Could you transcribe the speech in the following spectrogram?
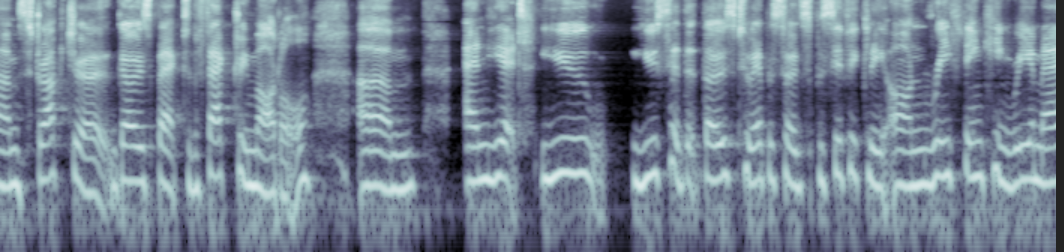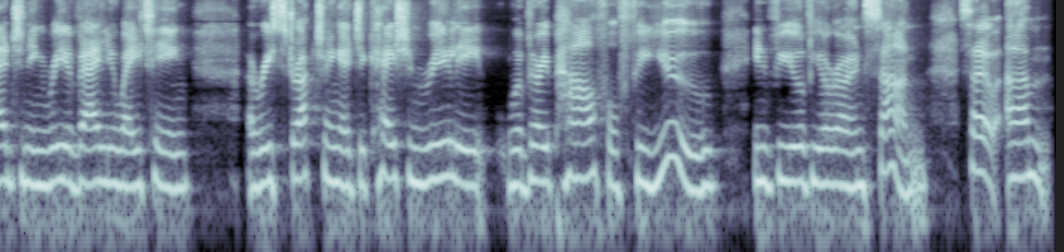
um, structure goes back to the factory model. Um, and yet you you said that those two episodes specifically on rethinking, reimagining, reevaluating, uh, restructuring education really were very powerful for you in view of your own son. So um,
